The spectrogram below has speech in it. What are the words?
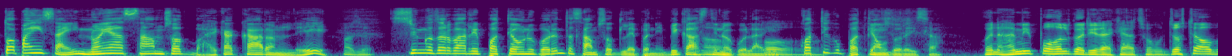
तपाईँ चाहिँ नयाँ सांसद भएका कारणले हजुर। सिंहदरबारले पत्याउनु पर्यो नि त सांसदलाई पनि विकास दिनको लागि। कतिको पत्याउँदो रहेछ? होइन हामी पहल गरिराखेका छौँ। जस्तै अब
